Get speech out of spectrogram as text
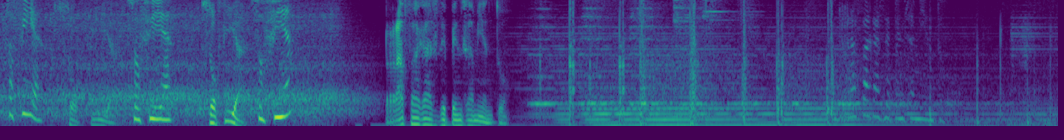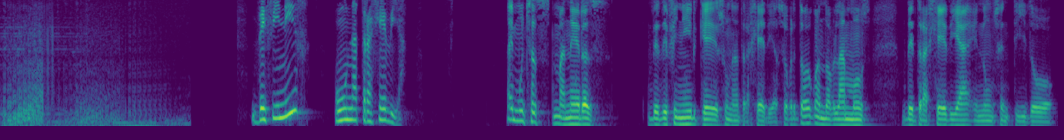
Sofía. Sofía. Sofía. Sofía. Sofía. Ráfagas de pensamiento. Ráfagas de pensamiento. Definir una tragedia. Hay muchas maneras de definir qué es una tragedia, sobre todo cuando hablamos de tragedia en un sentido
